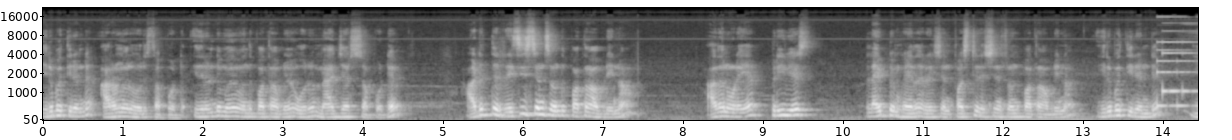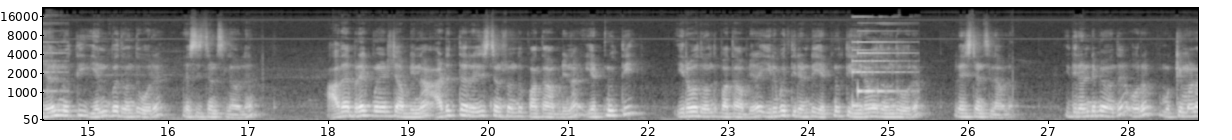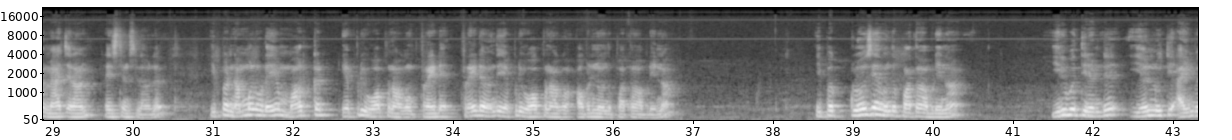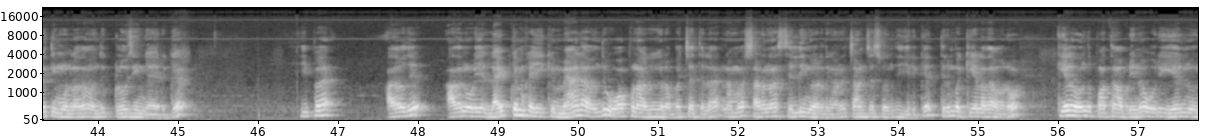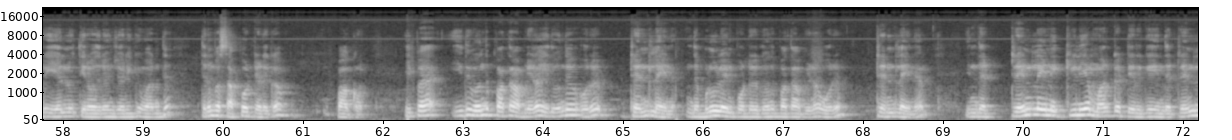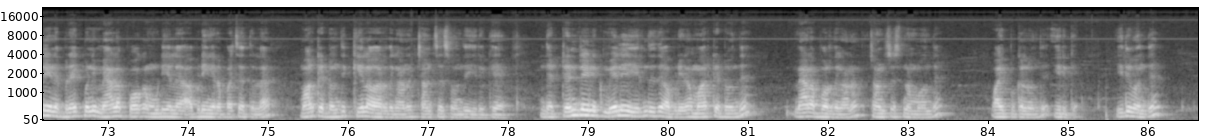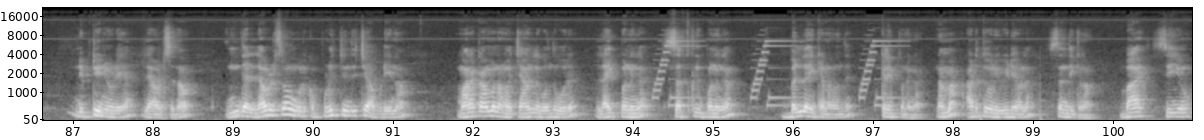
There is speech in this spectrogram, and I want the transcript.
இருபத்தி ரெண்டு அறநூறு ஒரு சப்போர்ட்டு இது ரெண்டுமே வந்து பார்த்தோம் அப்படின்னா ஒரு மேஜர் சப்போர்ட்டு அடுத்து ரெசிஸ்டன்ஸ் வந்து பார்த்தோம் அப்படின்னா அதனுடைய ப்ரீவியஸ் லைஃப் டைம் ஹை தான் ரெசிஸ்டன்ஸ் ஃபஸ்ட்டு ரெசிஸ்டன்ஸ் வந்து பார்த்தோம் அப்படின்னா இருபத்தி ரெண்டு எழுநூற்றி எண்பது வந்து ஒரு ரெசிஸ்டன்ஸ் லெவலு அதை பிரேக் பண்ணிடுச்சு அப்படின்னா அடுத்த ரெசிஸ்டன்ஸ் வந்து பார்த்தோம் அப்படின்னா எட்நூற்றி இருபது வந்து பார்த்தோம் அப்படின்னா இருபத்தி ரெண்டு எட்நூற்றி இருபது வந்து ஒரு ரெசிஸ்டன்ஸ் லெவலு இது ரெண்டுமே வந்து ஒரு முக்கியமான மேஜரான ரெசிஸ்டன்ஸ் லெவலு இப்போ நம்மளுடைய மார்க்கெட் எப்படி ஓப்பன் ஆகும்? ஃப்ரைடே ஃப்ரைடே வந்து எப்படி ஓப்பன் ஆகும் அப்படின்னு வந்து பார்த்தோம் அப்படின்னா இப்போ க்ளோஸே வந்து பார்த்தோம் அப்படின்னா இருபத்தி ரெண்டு எழுநூற்றி ஐம்பத்தி மூணில் தான் வந்து க்ளோசிங் ஆகிருக்கு இப்போ அதாவது அதனுடைய லைஃப் டைம் கைக்கு மேலே வந்து ஓப்பன் ஆகுங்கிற பட்சத்தில் நம்ம சடனாக செல்லிங் வர்றதுக்கான சான்சஸ் வந்து இருக்குது திரும்ப கீழே தான் வரும். கீழே வந்து பார்த்தோம் அப்படின்னா ஒரு ஏழ்நூறு எழுநூற்றி இருபது ரேஞ்ச் வரைக்கும் வந்து திரும்ப சப்போர்ட் எடுக்க பார்க்கும். இப்போ இது வந்து பார்த்தோம் அப்படின்னா இது வந்து ஒரு ட்ரெண்ட் லைனு இந்த ப்ளூ லைன் போட்டுக்கிறது வந்து பார்த்தோம் அப்படின்னா ஒரு ட்ரெண்ட் லைனு இந்த ட்ரெண்ட் லைனு கீழே மார்க்கெட் இருக்குது இந்த ட்ரெண்ட் லைனை பிரேக் பண்ணி மேலே போக முடியலை அப்படிங்கிற பட்சத்தில் மார்க்கெட் வந்து கீழே வர்றதுக்கான சான்சஸ் வந்து இருக்குது இந்த ட்ரெண்ட் லைனுக்கு மேலே இருந்தது அப்படின்னா மார்க்கெட் வந்து மேலே போகிறதுக்கான சான்சஸ் நம்ம வந்து வாய்ப்புகள் வந்து இருக்குது இது வந்து நிப்டினுடைய லெவல்ஸ் தான். இந்த லெவல்ஸ்லாம் உங்களுக்கு பிடிச்சிருந்துச்சு அப்படின்னா மறக்காமல் நம்ம சேனலுக்கு வந்து ஒரு லைக் பண்ணுங்கள் சப்ஸ்கிரைப் பண்ணுங்கள் பெல் ஐக்கனை வந்து கிளிக் பண்ணுங்கள் நம்ம அடுத்த ஒரு வீடியோவில் சந்திக்கலாம். பாய் சி யூ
